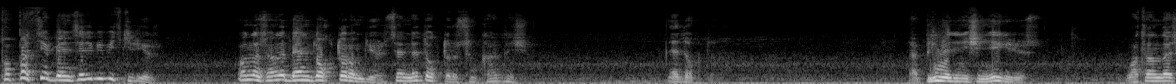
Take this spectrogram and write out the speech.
Papatya benzeri bir bitki diyor. Ondan sonra da ben doktorum diyor. Sen ne doktorusun kardeşim? Ne doktoru? Ya bilmediğin işe niye giriyorsun? Vatandaş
